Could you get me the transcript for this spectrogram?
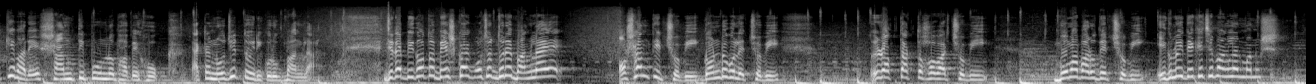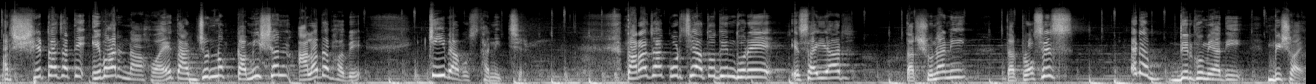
একেবারে শান্তিপূর্ণভাবে হোক। একটা নজির তৈরি করুক বাংলা। যেটা বিগত বেশ কয়েক বছর ধরে বাংলায় অশান্তির ছবি, গণ্ডগোলের ছবি, রক্তাক্ত হওয়ার ছবি, বোমা বারুদের ছবি, এগুলোই দেখেছে বাংলার মানুষ। আর সেটা যাতে এবার না হয়, তার জন্য কমিশন আলাদাভাবে কি ব্যবস্থা নিচ্ছে? তারা যা করছে এতদিন ধরে, এসআইআর, তার শুনানি, তার প্রসেস একটা দীর্ঘমেয়াদী বিষয়।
